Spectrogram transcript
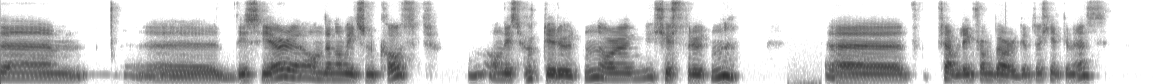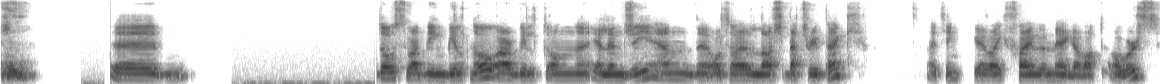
um, uh, this year on the Norwegian coast on this Hurtigruten or Kystruten, uh, traveling from Bergen to Kirkenes. Uh, those who are being built now are built on LNG and also a large battery pack. I think uh, like five megawatt hours.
